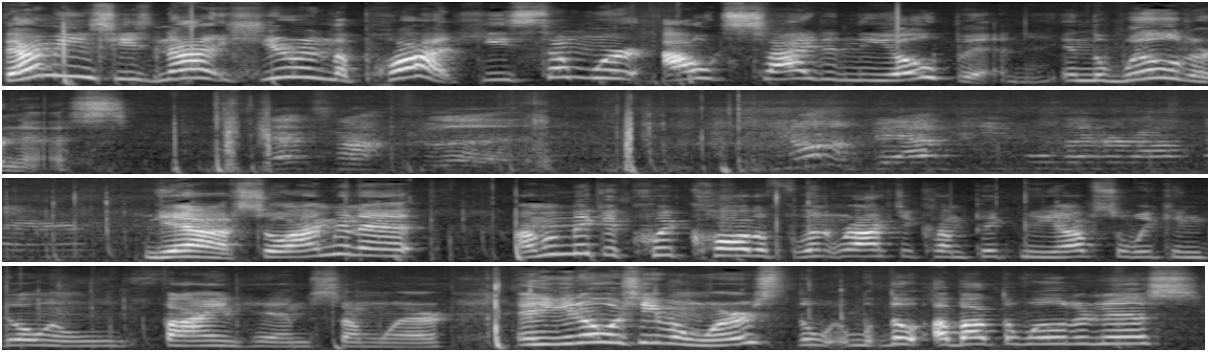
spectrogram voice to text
that means he's not here in the plot. He's somewhere outside in the open, in the wilderness. That's not good. You know the bad people that are out there? Yeah, so I'm gonna I'm gonna make a quick call to Flint Rock to come pick me up so we can go and find him somewhere. And you know what's even worse the, the, about the wilderness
